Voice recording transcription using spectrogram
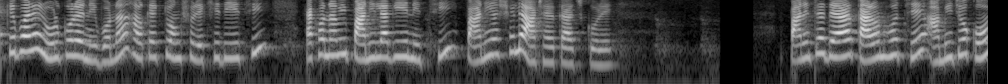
একেবারে রোল করে নিব না, হালকা একটু অংশ রেখে দিয়েছি। এখন আমি পানি লাগিয়ে নিচ্ছি। পানি আসলে আঠার কাজ করে। পানিটা দেওয়ার কারণ হচ্ছে আমি যখন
